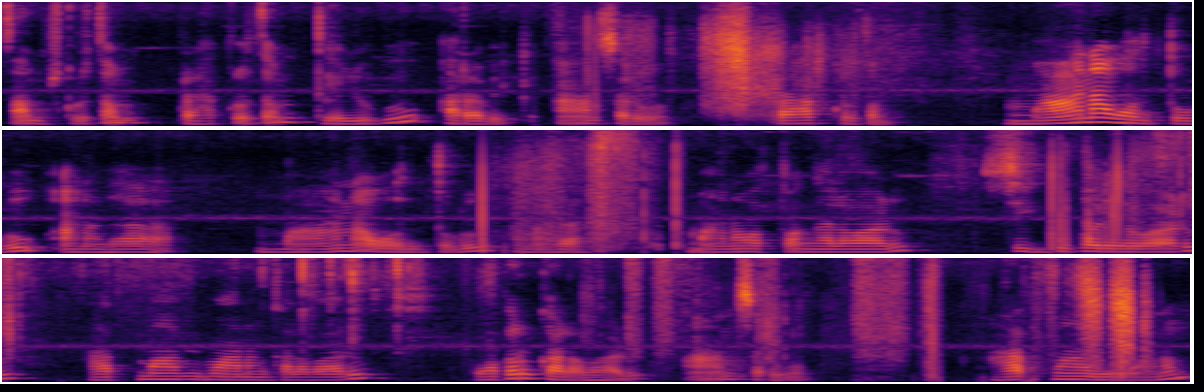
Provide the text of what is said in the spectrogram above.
సంస్కృతం ప్రాకృతం తెలుగు అరబిక్. ఆన్సరు ప్రాకృతం. మానవంతుడు అనగా మానవంతుడు అనగా మానవత్వం గలవాడు సిగ్గుపడేవాడు ఆత్మాభిమానం కలవాడు పొగరు కలవాడు. ఆన్సరు ఆత్మాభిమానం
